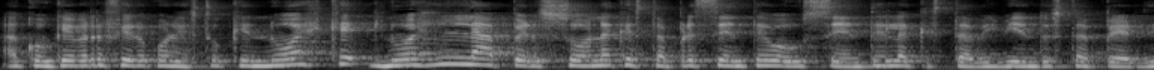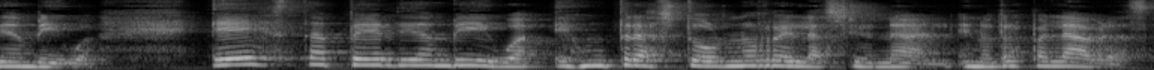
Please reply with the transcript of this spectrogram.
¿A con qué me refiero con esto? Que no es que no es la persona que está presente o ausente la que está viviendo esta pérdida ambigua. Esta pérdida ambigua es un trastorno relacional. En otras palabras,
